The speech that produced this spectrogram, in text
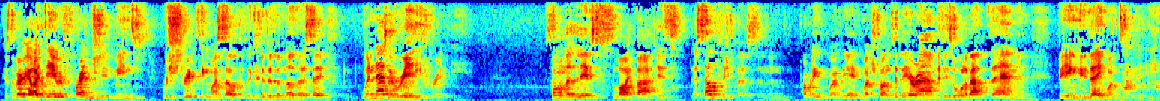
Because the very idea of friendship means restricting myself for the good of another. So we're never really free. Someone that lives like that is a selfish person and probably won't be much fun to be around if it's all about them and being who they want to be.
